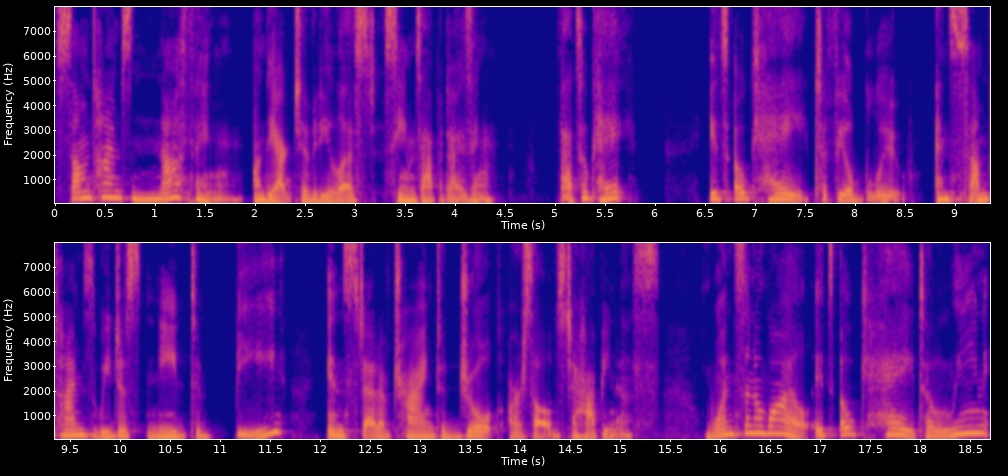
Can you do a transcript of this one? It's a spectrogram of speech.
sometimes nothing on the activity list seems appetizing. That's okay. It's okay to feel blue, and sometimes we just need to be instead of trying to jolt ourselves to happiness. Once in a while, it's okay to lean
